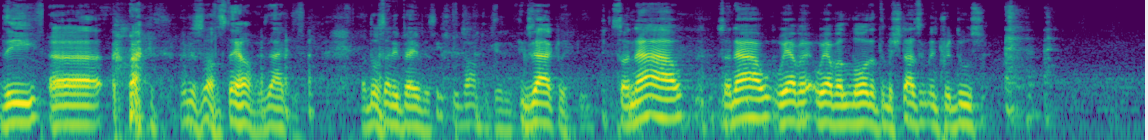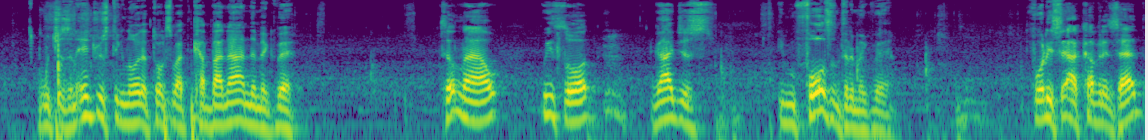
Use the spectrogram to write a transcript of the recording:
the, uh, right, let me slow, stay home, exactly. Don't do us any favors. Exactly. So now, so now we have a we have a law that the Mishnah is going to introduce, which is an interesting law that talks about kabbalah and the mikveh. Till now, we thought a guy just even falls into the mikveh. He say I covered his head,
